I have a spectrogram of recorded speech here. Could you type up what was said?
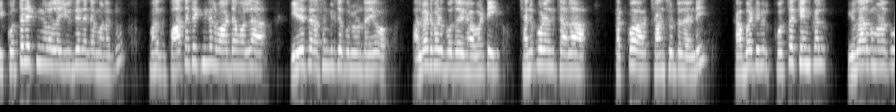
ఈ కొత్త టెక్నికల్ వల్ల యూజ్ ఏంటంటే మనకు మనకు పాత టెక్నికల్ వాడడం వల్ల ఏదైతే రసం పీల్చే పురుగులు ఉంటాయో అలవాటు పడిపోతాయి కాబట్టి చనిపోవడానికి చాలా తక్కువ ఛాన్స్ ఉంటుందండి. కాబట్టి మీరు కొత్త కెమికల్ ఇదివరకు మనకు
